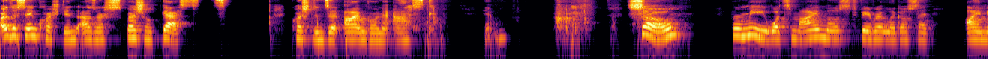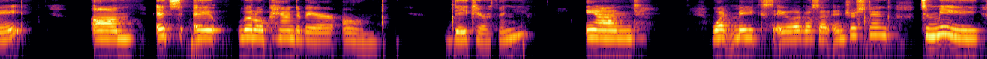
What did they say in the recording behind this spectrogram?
are the same questions as our special guests. Questions that I'm going to ask him. So, for me, what's my most favorite Lego set I made? Um, it's a little panda bear um daycare thingy. And what makes a Lego set interesting to me,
